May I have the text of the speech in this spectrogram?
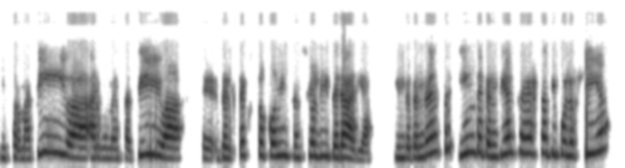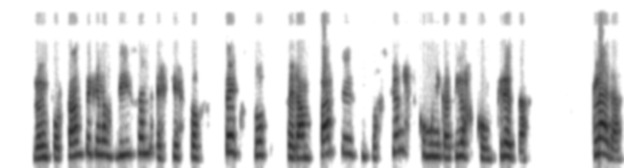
informativa, argumentativa, eh, del texto con intención literaria. Independiente, independiente de esta tipología, lo importante que nos dicen es que estos textos serán parte de situaciones comunicativas concretas, claras,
